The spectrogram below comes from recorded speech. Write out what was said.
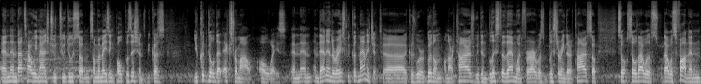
and, and that's how we managed to, to do some, some amazing pole positions because you could go that extra mile always. And, and, and then in the race, we could manage it because uh, we were good on, on our tires. We didn't blister them when Ferrari was blistering their tires. So, so, so that, was, that was fun. And,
